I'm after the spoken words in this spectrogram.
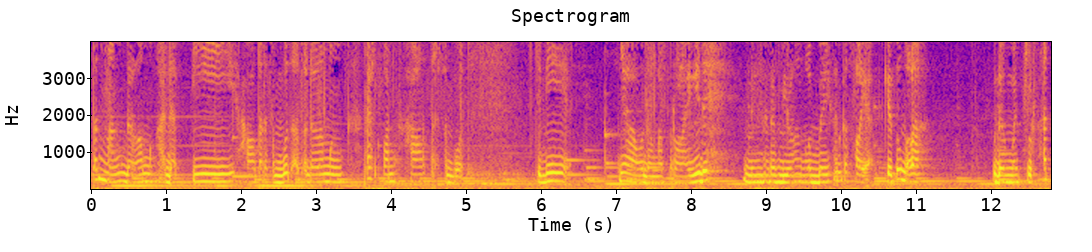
tenang dalam menghadapi hal tersebut atau dalam merespon hal tersebut. Jadi ya udah nggak perlu lagi deh denger bilang lebay kan kesel ya. Gitu malah udah mencurhat,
